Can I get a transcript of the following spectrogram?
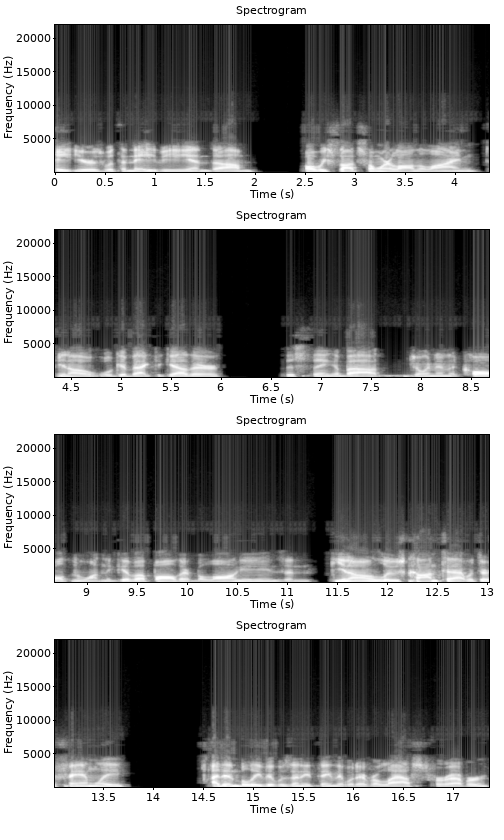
eight years with the Navy and um, always thought somewhere along the line, you know, we'll get back together. This thing about joining a cult and wanting to give up all their belongings and, you know, lose contact with their family I didn't believe it was anything that would ever last forever.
